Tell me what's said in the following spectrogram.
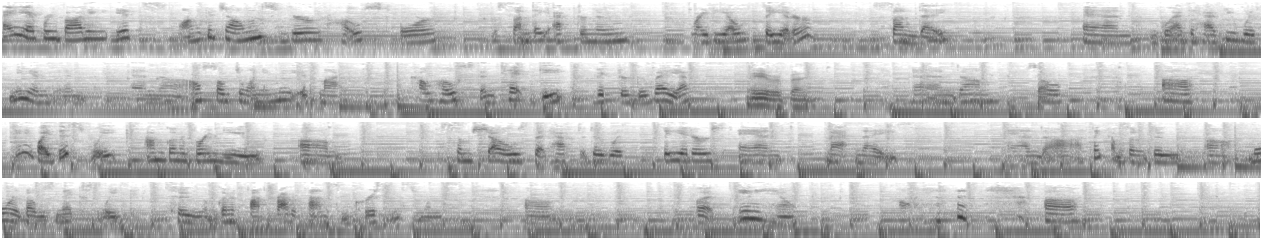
Hey everybody, it's Monica Jones, your host for the Sunday afternoon radio theater Sundae. And I'm glad to have you with me and, and, and uh, also joining me is my co-host and tech geek, Victor Gouveia. Hey everybody. And um, so, uh, anyway, this week I'm going to bring you um, some shows that have to do with theaters and matinees. And uh, I think I'm going to do uh, more of those next week too. I'm going to try to find some Christmas ones. Um, but anyhow, uh,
